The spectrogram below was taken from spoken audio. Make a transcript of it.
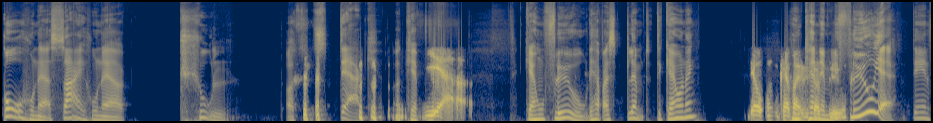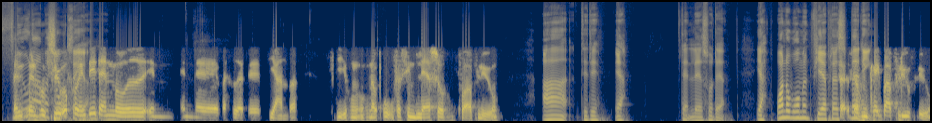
god, hun er sej, hun er cool og stærk. Og kan, Ja, kan hun flyve? Det har jeg faktisk glemt. Det kan hun, ikke? jo, hun kan Hun faktisk kan nemlig flyve. flyve, ja. Det er en Men, flyvende men hun flyver på en lidt anden måde end, end øh, hvad hedder det, de andre. Fordi hun, hun har brug for sin lasso for at flyve. Ah, det er det. Ja. Den lasso der. Ja, Wonder Woman, fjerdeplads. Så, så hun din? kan ikke bare flyve flyve,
